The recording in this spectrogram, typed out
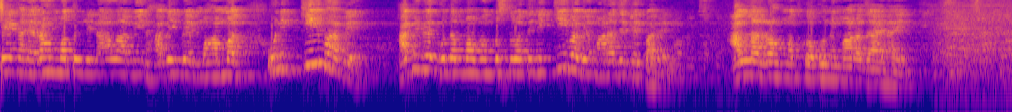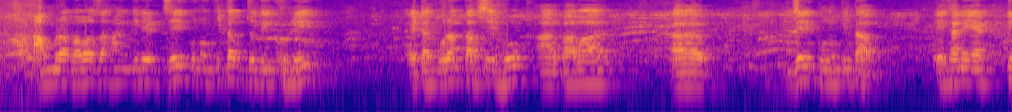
সেখানে রহমতুল্লিল আলামিন হাবিবে মোহাম্মদ, উনি কীভাবে হাবিবে খুদা মোহাম্মদ মুস্তফা তিনি কীভাবে মারা যেতে পারেন? আল্লাহর রহমত কখনোই মারা যায় নাই। আমরা বাবা জাহাঙ্গীরের যে কোনো কিতাব যদি খুলি, এটা কোরআন তাফসির হোক আর বাবার যে কোনো কিতাব, এখানে একটি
